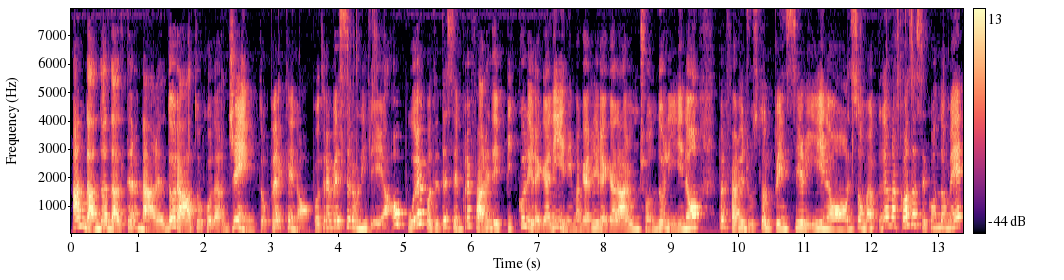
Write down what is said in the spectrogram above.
andando ad alternare il dorato con l'argento, perché no? Potrebbe essere un'idea. Oppure potete sempre fare dei piccoli regalini, magari regalare un ciondolino per fare giusto il pensierino, insomma è una cosa secondo me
